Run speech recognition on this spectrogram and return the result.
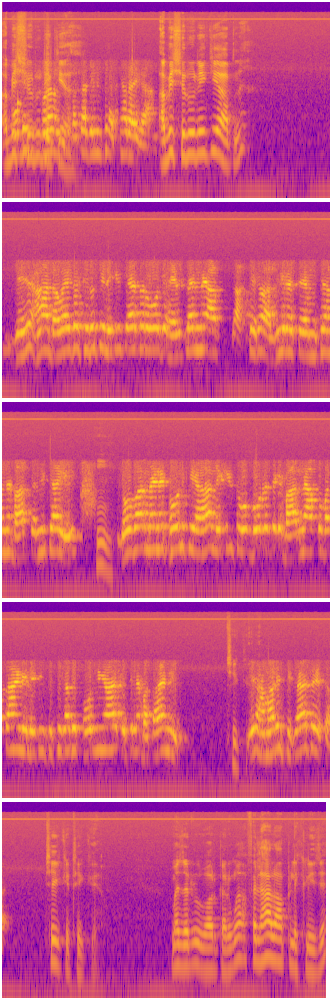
अभी शुरू नहीं किया। बता देने से अच्छा रहेगा। अभी शुरू नहीं किया आपने? ये हाँ दवाई तो शुरू की लेकिन क्या सर वो जो हेल्पलाइन में आप आपके जो आदमी रहते हैं उनसे हमें बात करनी चाहिए। हम्म। दो बार मैंने फ़ोन किया लेकिन तो वो बोल रहे थे कि बाद में आपको बताएँगे लेकिन किसी का भी फ़ोन नहीं आया किसी ने बताया नहीं। ठीक ये हमारी शिकायत है सर। ठीक है ठीक है। मैं ज़रूर गौर करूँगा। फ़िलहाल आप लिख लीजिए।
